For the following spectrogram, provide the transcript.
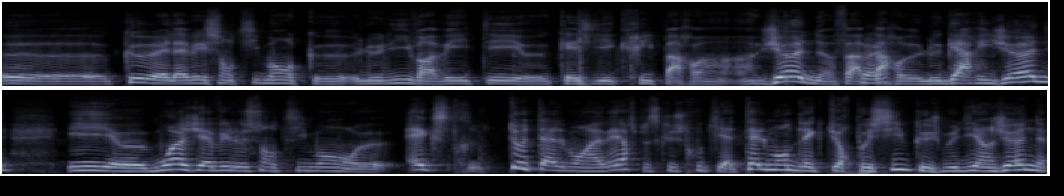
euh, qu'elle avait le sentiment que le livre avait été quasi écrit par un, jeune, enfin par le Gary jeune. Et moi, j'avais le sentiment totalement inverse parce que je trouve qu'il y a tellement de lecture possible que je me dis un jeune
